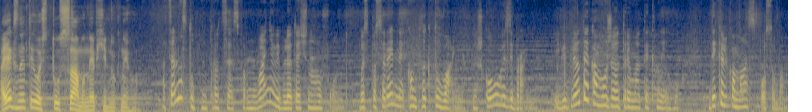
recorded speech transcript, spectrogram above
А як знайти ось ту саму необхідну книгу? А це наступний процес формування бібліотечного фонду, безпосереднє комплектування книжкового зібрання. І бібліотека може отримати книгу декількома способами.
